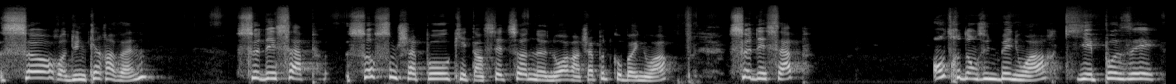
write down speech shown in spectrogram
sort d'une caravane, se dessape, sauf son chapeau qui est un Stetson noir, un chapeau de cow-boy noir, se dessape, entre dans une baignoire qui est posée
